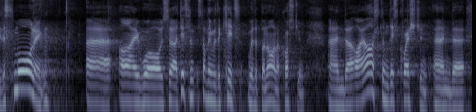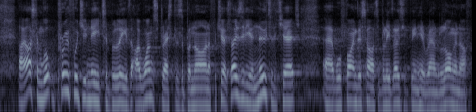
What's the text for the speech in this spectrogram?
This morning, uh, I was uh, did some, something with the kids with a banana costume, and uh, I asked them this question. And uh, I asked them, "What proof would you need to believe that I once dressed as a banana for church?" Those of you who are new to the church uh, will find this hard to believe. Those who've been here around long enough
